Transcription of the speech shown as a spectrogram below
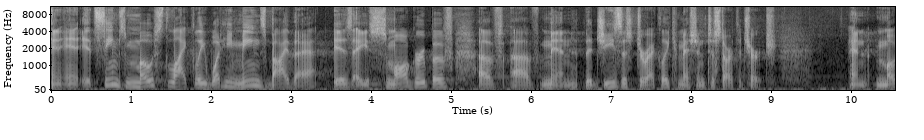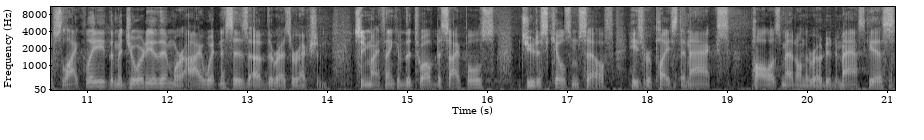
And it seems most likely what he means by that is a small group of, of, of men that Jesus directly commissioned to start the church. And most likely, the majority of them were eyewitnesses of the resurrection. So you might think of the 12 disciples. Judas kills himself. He's replaced in Acts. Paul is met on the road to Damascus.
